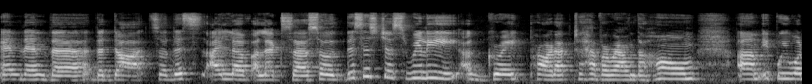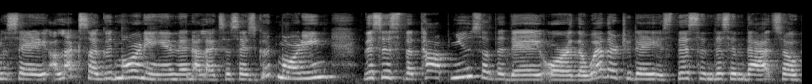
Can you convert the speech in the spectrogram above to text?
and then the the dot. So this I love Alexa. So this is just really a great product to have around the home. Um, if we want to say Alexa good morning and then Alexa says good morning. This is the top news of the day or the weather today is this and this and that. So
